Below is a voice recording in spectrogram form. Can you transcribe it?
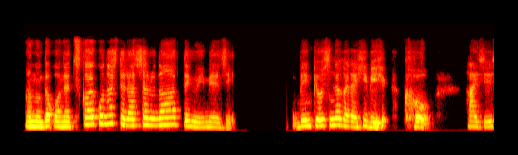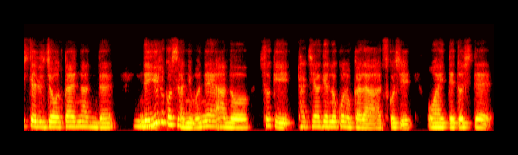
あの、だからね、使いこなしてらっしゃるなっていうイメージ。勉強しながら日々、こう、配信してる状態なんで。で、ゆるりこさんにもね、あの、初期立ち上げの頃から少しお相手として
